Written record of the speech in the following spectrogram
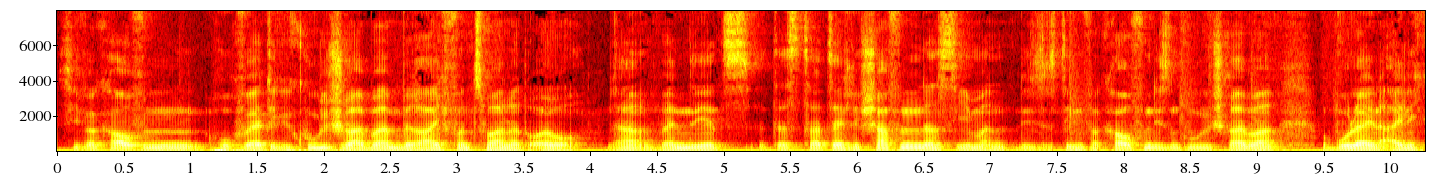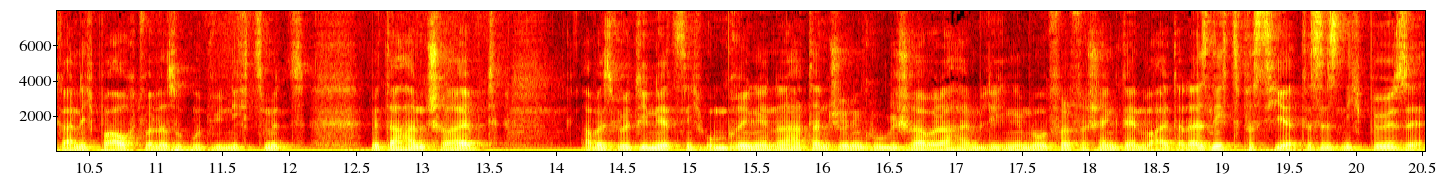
Sie verkaufen hochwertige Kugelschreiber im Bereich von 200 Euro. Ja, wenn Sie jetzt das tatsächlich schaffen, dass jemand dieses Ding verkaufen, diesen Kugelschreiber, obwohl er ihn eigentlich gar nicht braucht, weil er so gut wie nichts mit, mit der Hand schreibt, aber es wird ihn jetzt nicht umbringen. Dann hat er einen schönen Kugelschreiber daheim liegen. Im Notfall verschenkt er ihn weiter. Da ist nichts passiert. Das ist nicht böse.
